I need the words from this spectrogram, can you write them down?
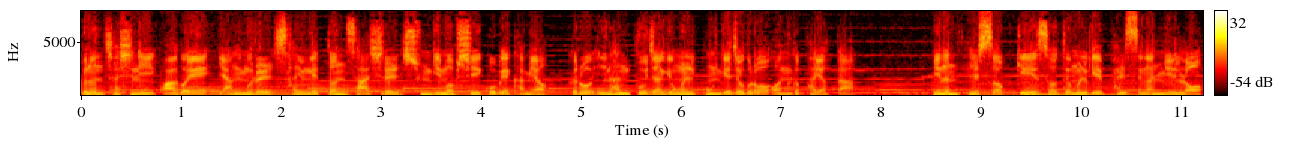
그는 자신이 과거에 약물을 사용했던 사실을 숨김없이 고백하며 그로 인한 부작용을 공개적으로 언급하였다. 이는 헬스 업계에서 드물게 발생한 일로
